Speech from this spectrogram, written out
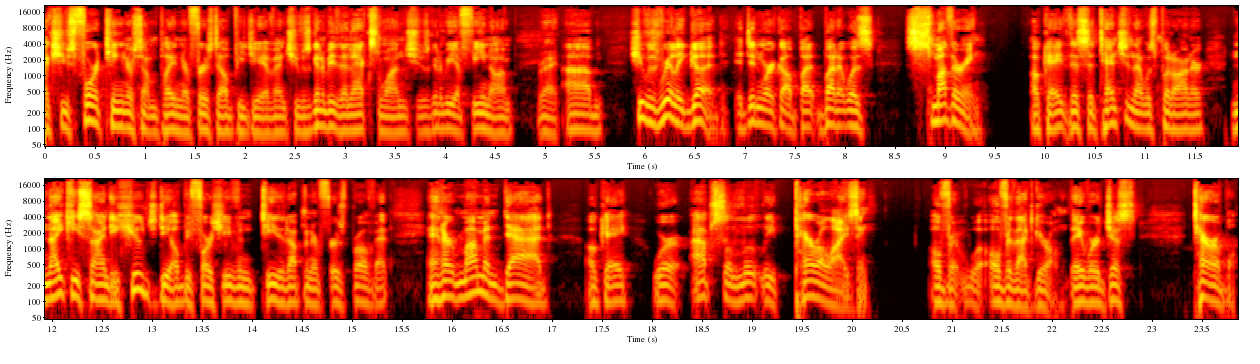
like she was 14 or something, playing her first LPGA event. She was going to be the next one. She was going to be a phenom. Right. Um, she was really good. It didn't work out, but but it was smothering. Okay, this attention that was put on her. Nike signed a huge deal before she even teed it up in her first pro event, and her mom and dad, okay, were absolutely paralyzing over over that girl. They were just terrible.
